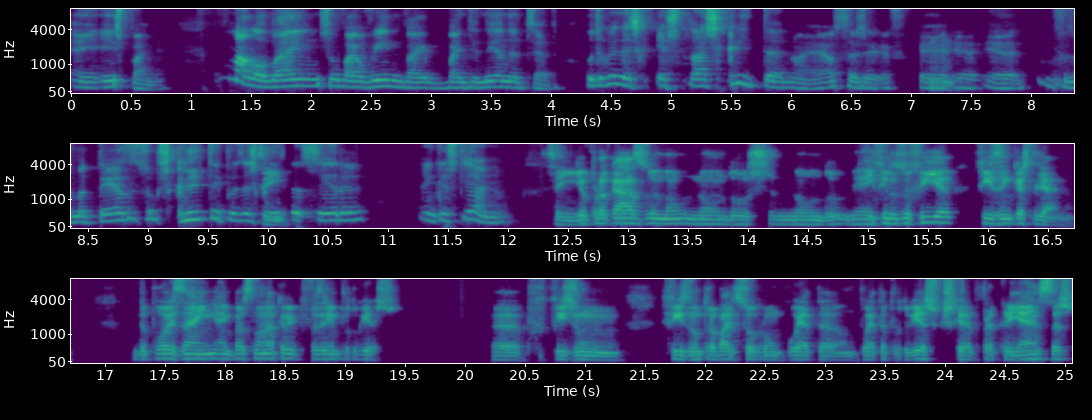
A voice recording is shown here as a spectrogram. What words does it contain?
em, em, Espanha. Mal ou bem, uma pessoa vai ouvindo, vai, vai entendendo, etc. Outra coisa é, é estudar escrita, não é? Ou seja, é, é, uhum. é, é fazer uma tese sobre escrita e depois a escrita Sim. ser em castelhano. Sim, eu por acaso num, num dos, num do, em filosofia fiz em castelhano. Depois em, em Barcelona acabei por fazer em português. Uh, fiz um, fiz um trabalho sobre um poeta, um poeta português que escreve para crianças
